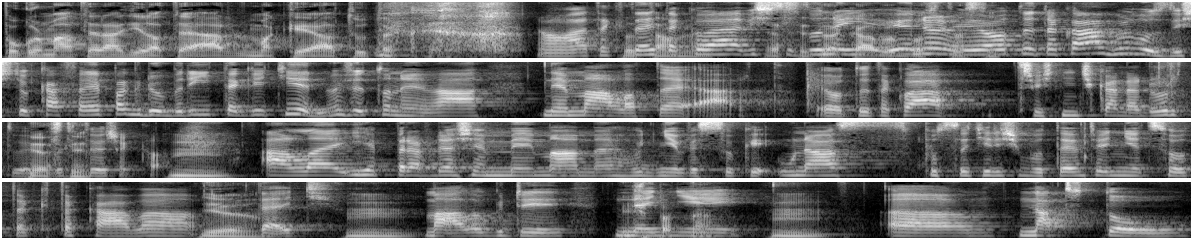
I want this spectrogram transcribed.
pokud máte rádi latte art v makiátu, tak... No a tak to, to je taková, víš, co to není, no, jo, to je taková blbost, když to kafe je pak dobrý, tak je ti jedno, že to nemá, nemá latte art. Jo, to je taková třešnička na dortu, jak Jasně. bych to řekla. Hmm. Ale je pravda, že my máme hodně vysoký. U nás v podstatě, když otevře něco, tak ta káva jo. teď hmm. málo kdy je není hmm. uh, nad tou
